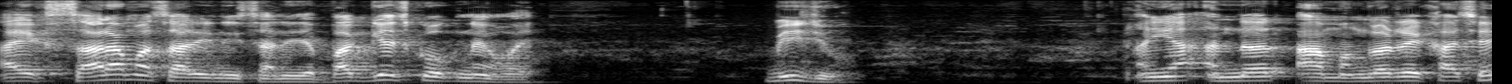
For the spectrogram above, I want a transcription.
આ એક સારામાં સારી નિશાની છે. ભાગ્ય જ કોકને હોય. બીજું, અહીંયા અંદર આ મંગળ રેખા છે.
